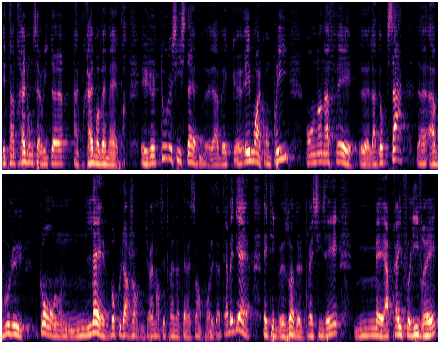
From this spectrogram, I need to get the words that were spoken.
est un très bon serviteur, un très mauvais maître. Et tout le système, avec euh, et moi compris, on en a fait, euh, la doxa a voulu qu'on lève beaucoup d'argent. Naturellement, c'est très intéressant pour les intermédiaires. Est-il besoin de le préciser? Mais après, il faut livrer.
